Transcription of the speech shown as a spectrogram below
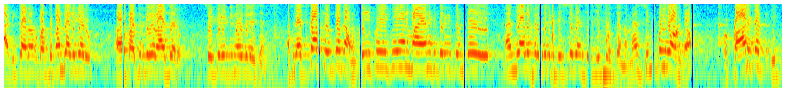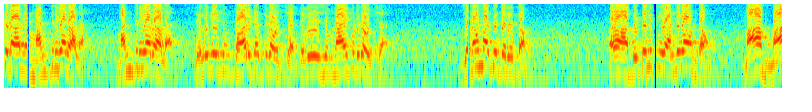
అధికారం కొంతమంది అడిగారు పత్రికలో రాశారు సెక్యూరిటీని వదిలేశాను అసలు ఎస్కాట్లు వద్దన్నాం. కుయ్యి కుయ్యి కుయ్యి అని మా ఆయనకి తిరుగుతుంటే నంద్యాల ప్రజలకు డిస్టర్బెన్స్ అని చెప్పి వద్దన్నాం. మేము సింపుల్గా ఉంటాం. ఒక కార్యకర్త ఇక్కడ నేను మంత్రిగా రాలా. మంత్రిగా రాలా. తెలుగుదేశం కార్యకర్తగా వచ్చా తెలుగుదేశం నాయకుడిగా వచ్చా. జనం మధ్య తిరుగుతాం. ఆ బిడ్డలకి అండగా ఉంటాం. మా మా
